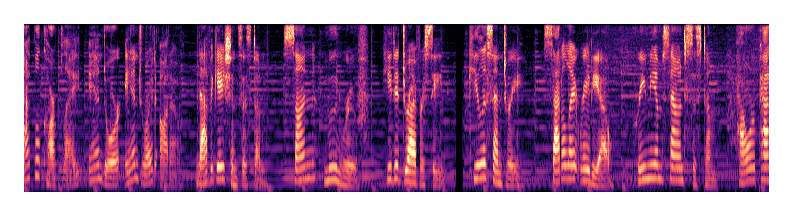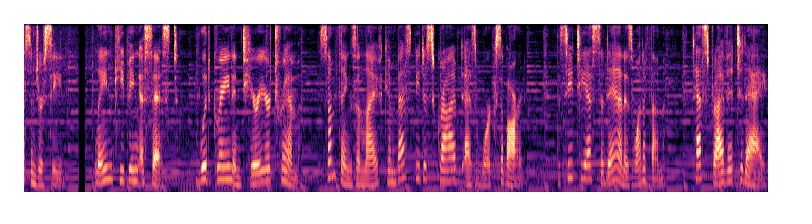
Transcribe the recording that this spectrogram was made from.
Apple CarPlay and or Android Auto, navigation system, sun, moonroof, heated driver seat, keyless entry, satellite radio, premium sound system, power passenger seat, lane keeping assist, wood grain interior trim. Some things in life can best be described as works of art. The CTS sedan is one of them. Test drive it today.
